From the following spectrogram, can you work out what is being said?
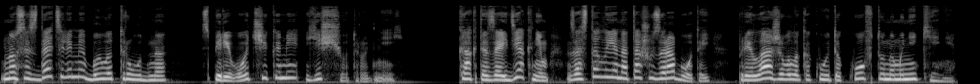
но с издателями было трудно, с переводчиками еще трудней. Как-то, зайдя к ним, застала я Наташу за работой, прилаживала какую-то кофту на манекене.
